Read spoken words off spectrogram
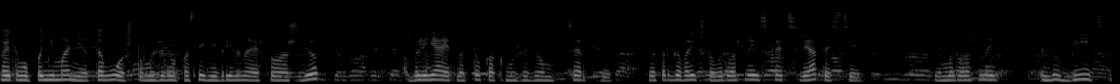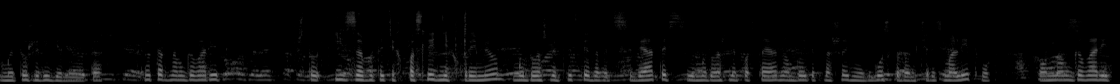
Поэтому понимание того, что мы живем в последние времена и что нас ждет, влияет на то, как мы живем в церкви. Петр говорит, что вы должны искать святости, и мы должны любить, мы тоже видели это. Петр нам говорит, что из-за вот этих последних времен мы должны преследовать святости, и мы должны постоянно быть в отношении с Господом через молитву. Он нам говорит,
